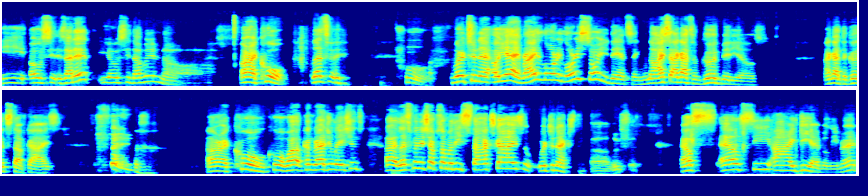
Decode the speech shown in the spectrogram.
EOC. Is that it? EOCW? No. Oh. All right, cool. Let's. Whew. Where to now? Oh yeah, right, Lori. Lori saw you dancing. No, I. I got some good videos. I got the good stuff, guys. All right, cool, cool. Well, congratulations. All right, let's finish up some of these stocks, guys. Where to next? Uh, Lucid. L- LCID, I believe, right?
